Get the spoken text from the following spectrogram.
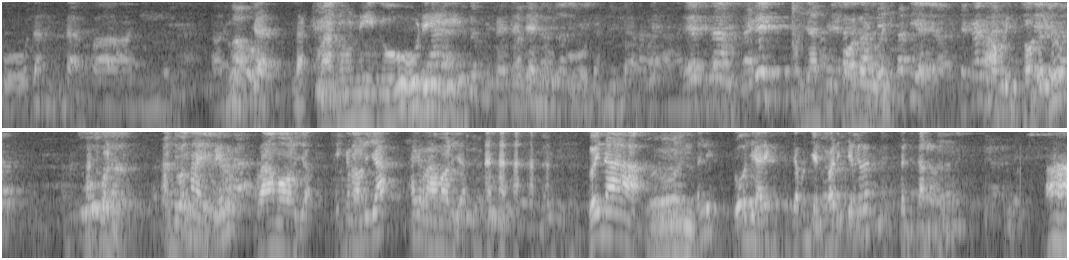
కోదండ పాని అనుజ లక్ష్మణుని గూడి పెడలెను కోదండ అనుజ అంటే సోదరుడు అని. రాముడికి సోదరుడు లక్ష్మణుడు. అందువలన ఆయన పేరు రామానుజ. ఇక్కడ అనుజ అక్కడ రామానుజ. గోవిందా? తల్లి రోజు హరే కృష్ణ జపం చేయండి. పాటించారు కదా? తండ్రి ఆహా,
